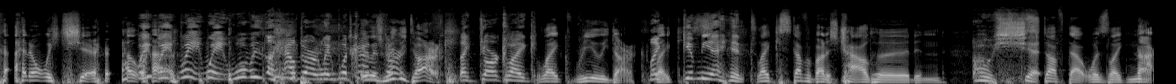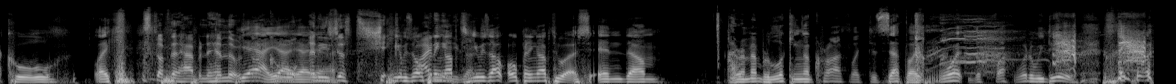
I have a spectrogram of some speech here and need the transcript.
I don't wish to share. Out Wait, loud. wait, wait, wait. What was like? How dark? Like what kind It was of dark? really dark. Like dark, like like really dark. like. give me a hint. like stuff about his childhood and oh shit! stuff that was like not cool. Like Stuff that happened to him that was yeah, not yeah, cool, yeah. and yeah. he's just shit. he was opening up. you He was up opening up to us, and um, I remember looking across like to Seth, like, "What the fuck? What do we do?" Like,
